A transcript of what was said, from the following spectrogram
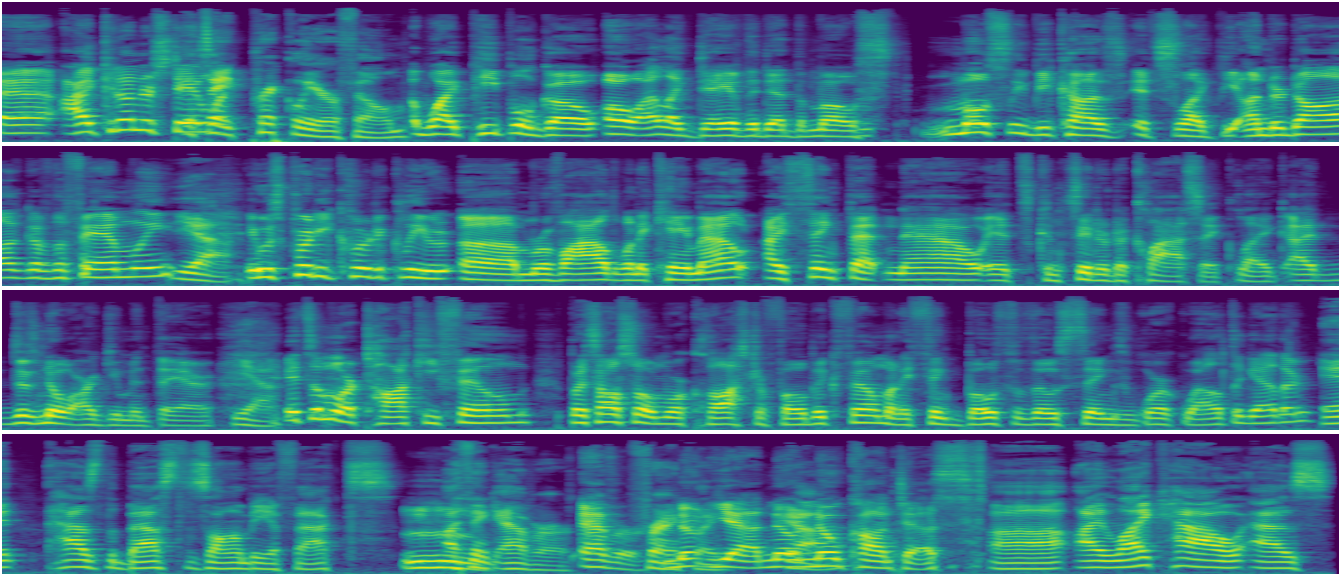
Uh, I can understand It's why, a pricklier film. why people go, "Oh, I like Day of the Dead the most." Mostly because it's like the underdog of the family. Yeah. it was pretty critically um, reviled when it came out. I think that now it's considered a classic. Like, I, there's no argument there. Yeah. it's a more talky film, but it's also a more claustrophobic film, and I think both of those things work well together. It has the best zombie effects I think ever. Mm-hmm. Ever, frankly. no, yeah, no, no contest. Uh, I like how as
